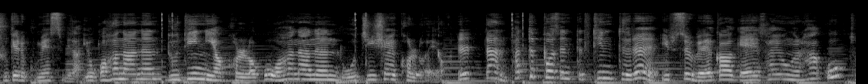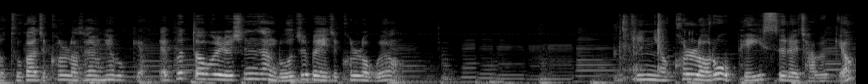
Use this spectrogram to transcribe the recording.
두 개를 구매했습니다. 이거 하나는 누디니어 컬러고 하나는 rosy shell 컬러예요. 일단 하트 퍼센트 틴트를 입술 외곽에 사용을 하고 저 두 가지 컬러 사용해볼게요. FW 신상 로즈 베이지 컬러고요. 누디니어 컬러로 베이스를 잡을게요.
